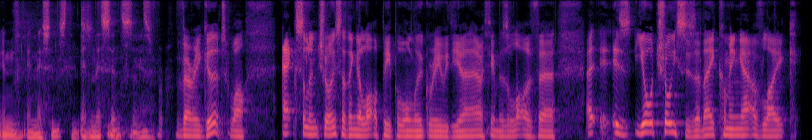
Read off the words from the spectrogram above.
in in this instance. in this instance. Very good. Well, excellent choice. I think a lot of people will agree with you there. I think there's a lot of uh, uh, is your choices are they coming out of like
